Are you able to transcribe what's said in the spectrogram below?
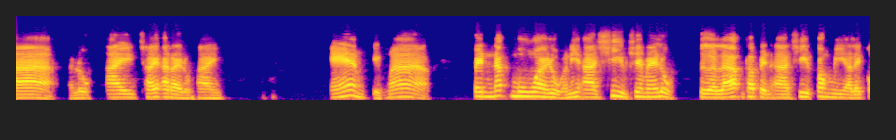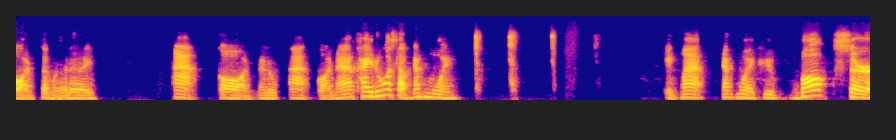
are ลูก I ใช้อะไรลูก I am เก่งมาก เป็นนักมวยลูก อันนี้อาชีพใช่ไหมลูก เตือนแล้วถ้าเป็นอาชีพต้องมีอะไรก่อนเสมอเลย อะก่อนนะลูกอะก่อนนะ ใครรู้ว่าศัพท์นักมวยเก่งมาก นักมวยคือ boxer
